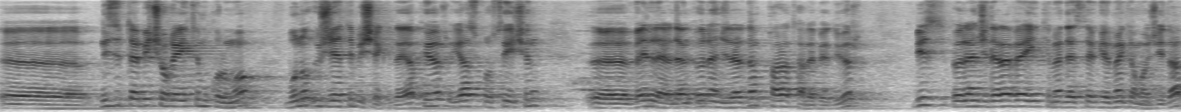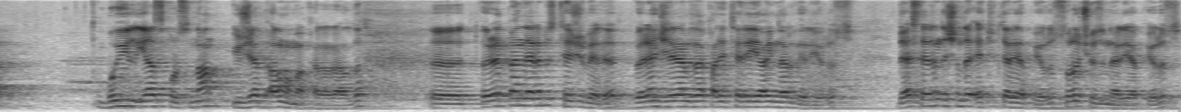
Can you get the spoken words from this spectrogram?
Ee, Nizip'te birçok eğitim kurumu bunu ücretli bir şekilde yapıyor. Yaz kursu için e, velilerden, öğrencilerden para talep ediyor. Biz öğrencilere ve eğitime destek vermek amacıyla bu yıl yaz kursundan ücret almama kararı aldık. Ee, öğretmenlerimiz tecrübeli, öğrencilerimize kaliteli yayınlar veriyoruz. Derslerin dışında etütler yapıyoruz, soru çözümleri yapıyoruz.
